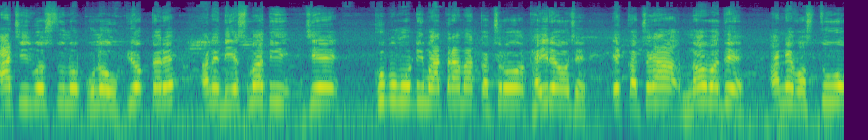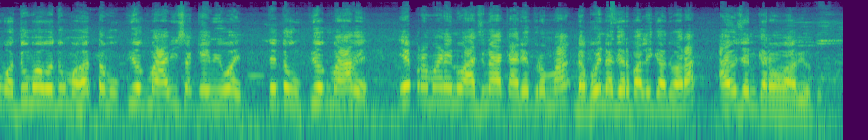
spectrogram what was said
આ ચીજવસ્તુનો પુનઃ ઉપયોગ કરે અને દેશમાંથી જે ખૂબ મોટી માત્રામાં કચરો થઈ રહ્યો છે. એ કચરા ન વધે અને વસ્તુઓ વધુમાં વધુ મહત્તમ ઉપયોગમાં આવી શકે એવી હોય તે તો ઉપયોગમાં આવે. એ પ્રમાણેનું આજના કાર્યક્રમમાં ડભોઈ નગરપાલિકા દ્વારા આયોજન કરવામાં આવ્યું હતું.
